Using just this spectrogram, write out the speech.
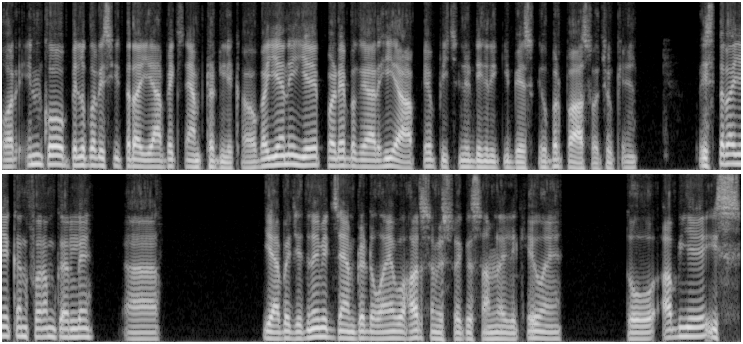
और इनको बिल्कुल इसी तरह यहाँ पे एग्जाम्प्टेड लिखा होगा। यानी ये पढ़े बगैर ही आपके पिछली डिग्री की बेस के ऊपर पास हो चुके हैं। तो इस तरह ये कन्फर्म कर लें यहाँ पे जितने भी एग्जाम्प्टेड हुए हैं, वो हर सेमेस्टर के सामने लिखे हुए हैं। तो अब ये इस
